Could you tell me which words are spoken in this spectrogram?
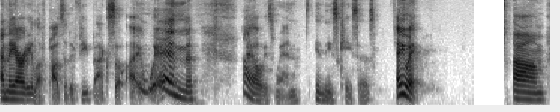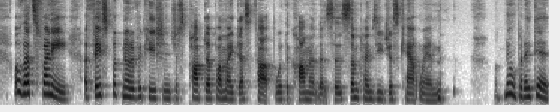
And they already left positive feedback. So I win. I always win in these cases. Anyway, um, oh, that's funny. A Facebook notification just popped up on my desktop with a comment that says, Sometimes you just can't win. no, but I did.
